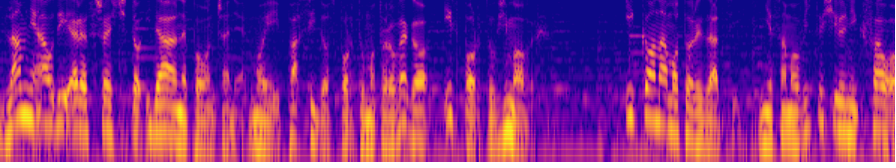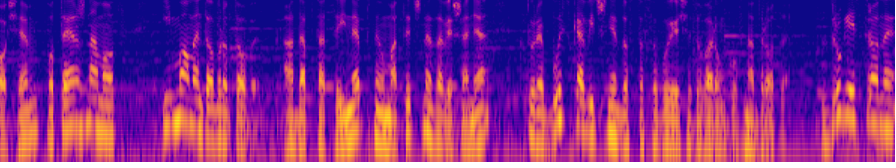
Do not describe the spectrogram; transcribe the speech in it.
Dla mnie Audi RS6 to idealne połączenie mojej pasji do sportu motorowego i sportów zimowych. Ikona motoryzacji, niesamowity silnik V8, potężna moc i moment obrotowy, adaptacyjne pneumatyczne zawieszenie, które błyskawicznie dostosowuje się do warunków na drodze. Z drugiej strony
